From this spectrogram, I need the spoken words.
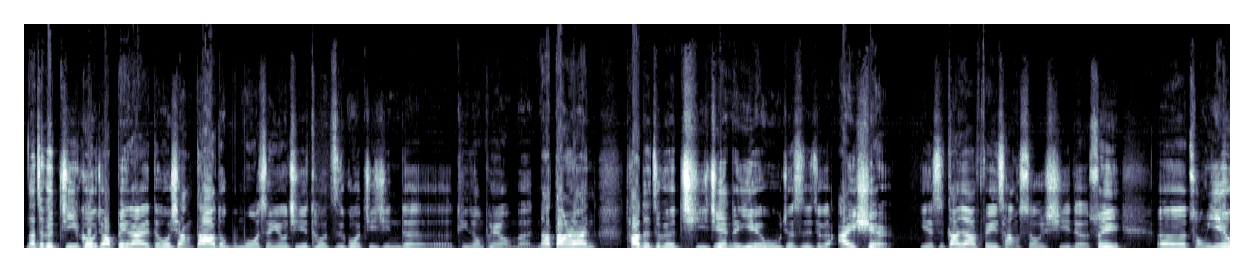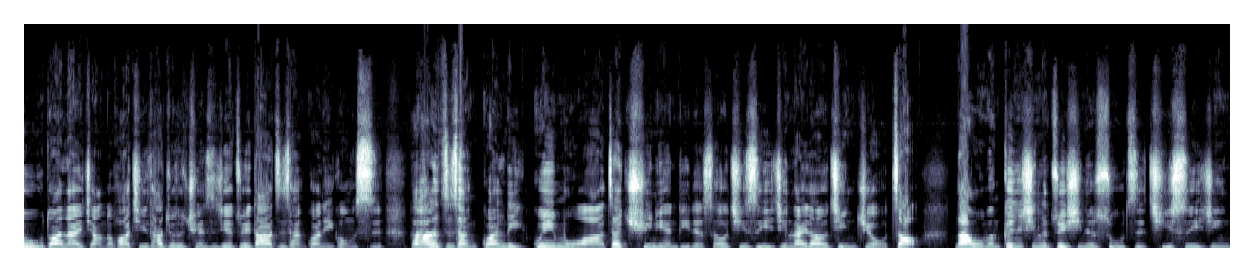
那这个机构叫贝莱德，我想大家都不陌生，尤其是投资过基金的听众朋友们。那当然，它的这个旗舰的业务就是这个 iShare，也是大家非常熟悉的。所以，呃，从业务端来讲的话，其实它就是全世界最大的资产管理公司。那它的资产管理规模啊，在去年底的时候，其实已经来到了近九兆。那我们更新了最新的数字，其实已经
